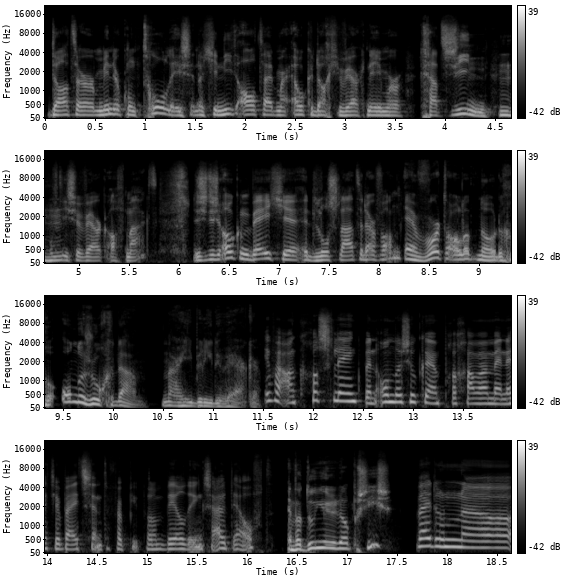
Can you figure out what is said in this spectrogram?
dat er minder controle is. En dat je niet altijd maar elke dag je werknemer gaat zien of die zijn werk afmaakt. Dus het is ook een beetje het loslaten daarvan. Er wordt al het nodige onderzoek gedaan naar hybride werken. Ik ben Anke Gosselink, ben onderzoeker en programmamanager bij het Center for People and Buildings uit Delft. En wat doen jullie dan precies? Wij doen uh,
